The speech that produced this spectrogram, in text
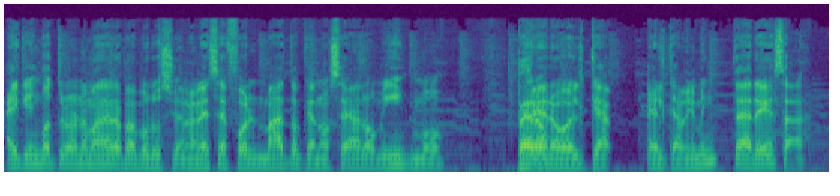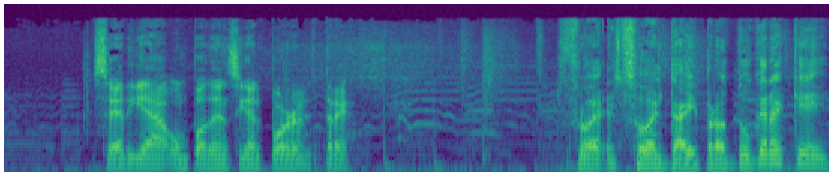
hay que encontrar una manera para evolucionar ese formato que no sea lo mismo. Pero, pero, el, que, el que a mí me interesa sería un potencial por el 3. sue- suelta ahí. Pero tú crees que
